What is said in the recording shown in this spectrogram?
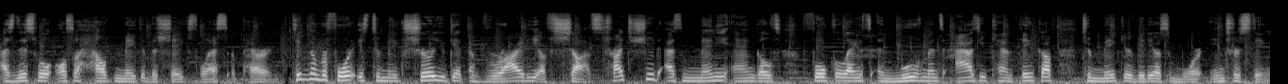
as this will also help make the shakes less apparent. Tip number four is to make sure you get a variety of shots. Try to shoot as many angles, focal lengths, and movements as you can think of to make your videos more interesting.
